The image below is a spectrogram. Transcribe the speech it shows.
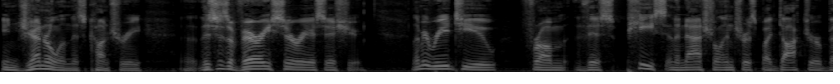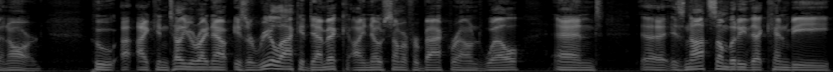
in general in this country. Uh, this is a very serious issue. Let me read to you from this piece in the National Interest by Dr. Benard, who I, I can tell you right now is a real academic. I know some of her background well, and uh, is not somebody that can be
